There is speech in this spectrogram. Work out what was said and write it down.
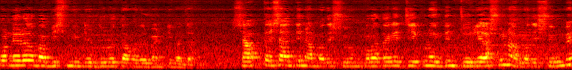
পনেরো বা বিশ মিনিটের দূরত্ব আমাদের বান্টি বাজার। সপ্তাহে সাত দিন আমাদের শোরুম খোলা থাকে, যে কোনো একদিন চলে আসুন আমাদের শোরুমে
